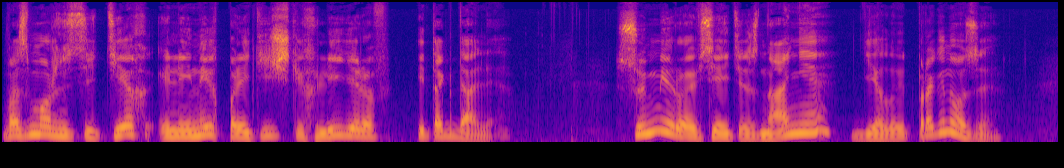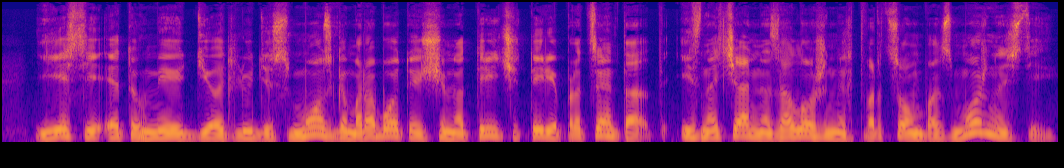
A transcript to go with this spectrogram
возможности тех или иных политических лидеров и так далее. Суммируя все эти знания, делают прогнозы. Если это умеют делать люди с мозгом, работающим на 3-4% от изначально заложенных Творцом возможностей,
